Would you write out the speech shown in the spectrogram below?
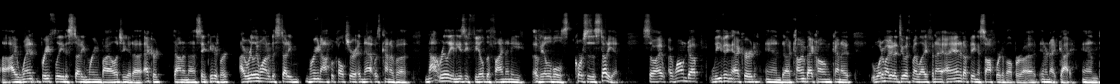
Uh, I went briefly to study marine biology at uh, Eckerd down in uh, St. Petersburg. I really wanted to study marine aquaculture, and that was kind of a not really an easy field to find any available courses to study in. So I, I wound up leaving Eckerd and uh, coming back home, kind of what am I going to do with my life? And I, I, ended up being a software developer, an uh, internet guy, and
